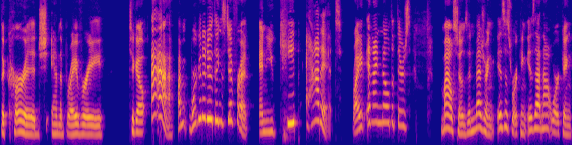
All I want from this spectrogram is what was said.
the courage and the bravery to go. Ah, I'm, we're going to do things different, and you keep at it, right? And I know that there's milestones and measuring. Is this working? Is that not working?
